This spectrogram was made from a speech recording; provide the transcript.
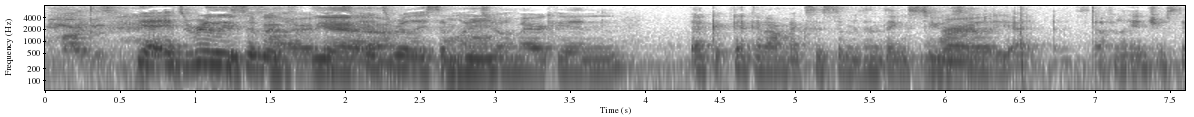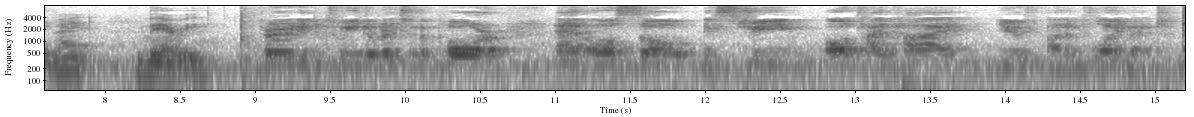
high dis- Yeah, it's really It's- similar. it's- It's, yeah. it's really similar Mhm. to American ec- economic systems and things too. Right. So yeah, it's definitely interesting, right? Very. disparity between the rich and the poor, and also extreme all-time high youth unemployment.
